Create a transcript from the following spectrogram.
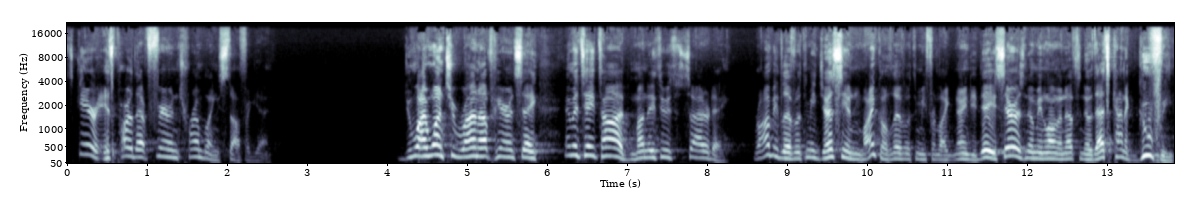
scary. It's part of that fear and trembling stuff again. Do I want to run up here and say, imitate Todd Monday through Saturday? Robbie lived with me. Jesse and Michael lived with me for like 90 days. Sarah's known me long enough to know that's kind of goofy.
